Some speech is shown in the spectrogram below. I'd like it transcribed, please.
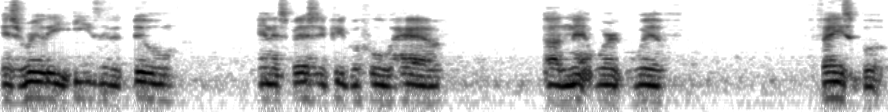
It's really easy to do, and especially people who have network with Facebook.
